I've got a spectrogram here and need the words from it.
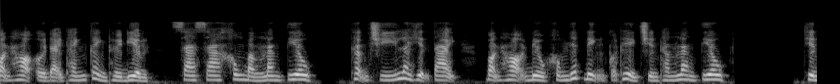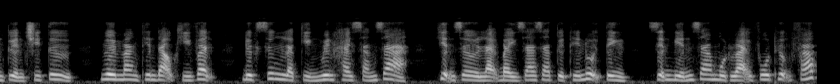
bọn họ ở đại thánh cảnh thời điểm, xa xa không bằng Lăng Tiêu, thậm chí là hiện tại, bọn họ đều không nhất định có thể chiến thắng Lăng Tiêu. Thiên tuyển chi tử, người mang thiên đạo khí vận, được xưng là kỳ nguyên khai sáng giả, hiện giờ lại bày ra ra tuyệt thế nội tình, diễn biến ra một loại vô thượng pháp,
